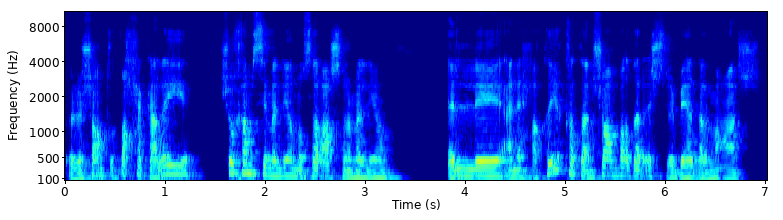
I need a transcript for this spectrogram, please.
بقول له شو عم تضحك علي؟ شو 5 مليون وصار 10 مليون؟ قال لي أنا حقيقة شو عم بقدر أشتري بهذا المعاش؟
